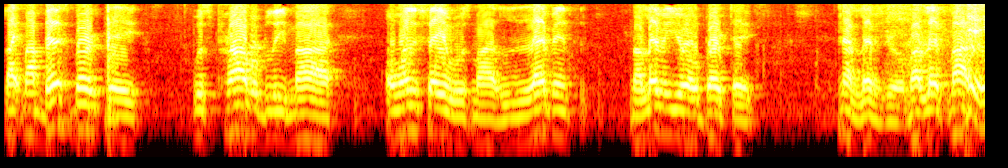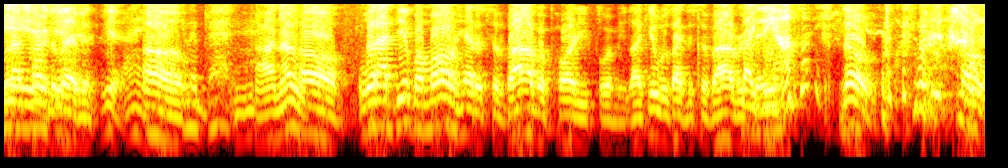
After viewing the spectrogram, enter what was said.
like my best birthday was probably my, I want to say it was my eleventh, my eleven year old birthday. Not eleven year old. My, le- my Yeah, when yeah, I yeah, turned yeah, eleven. Yeah, Dang, Um, taking it back. I know. Um, what I did, my mom had a survivor party for me. Like it was like the survivor like thing. Beyonce. No, no,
